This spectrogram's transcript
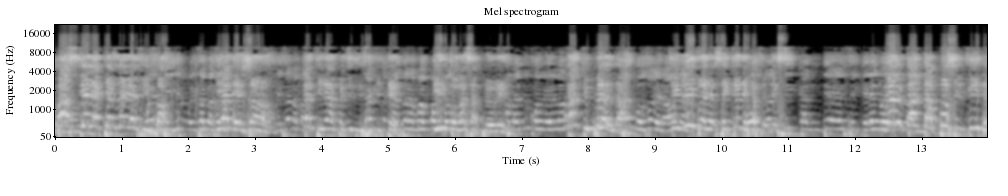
Parce que l'éternel est vivant. Il y a des gens, quand il est en petite difficulté, il commence à pleurer. abandi kolela Quand tu pleures là, tu livres les secrets de ta faiblesse. Même quand ta poche est vide,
